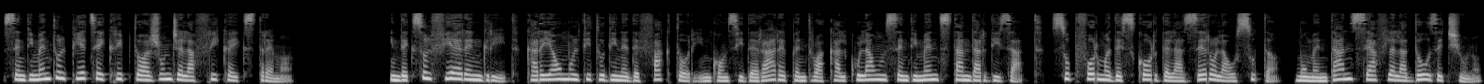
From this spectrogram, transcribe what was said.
Sentimentul pieței cripto ajunge la frică extremă. Indexul Fear and Greed, care ia o multitudine de factori în considerare pentru a calcula un sentiment standardizat, sub formă de scor de la 0 la 100, momentan se află la 21.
